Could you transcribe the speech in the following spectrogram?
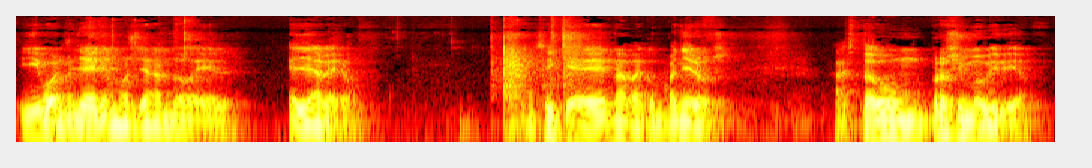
Y bueno, ya iremos llenando el, el llavero. Así que nada, compañeros. Hasta un próximo vídeo.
